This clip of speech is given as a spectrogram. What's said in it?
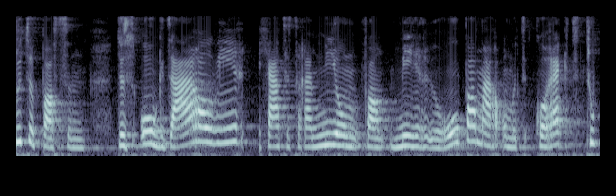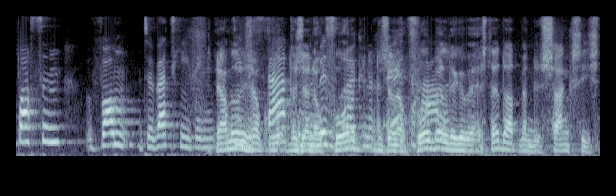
toe te passen. Dus ook daar alweer gaat het er niet om van meer Europa, maar om het correct toepassen van de wetgeving ja, maar die er, bestaat, er zijn ook, voor, er zijn ook voorbeelden geweest hè, dat men dus sancties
